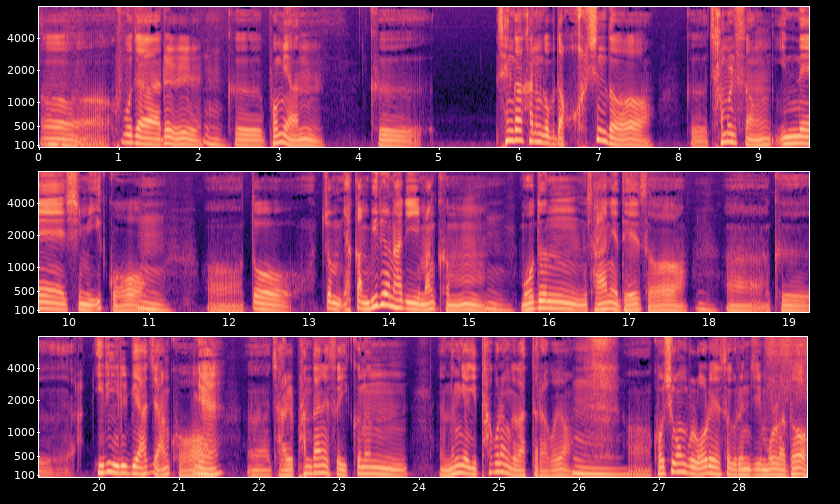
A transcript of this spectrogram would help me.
어 후보자를 음. 그 보면 그 생각하는 것보다 훨씬 더 그 참을성, 인내심이 있고 음. 어 또 좀 약간 미련하리만큼 음. 모든 사안에 대해서 음. 어그 일희일비하지 않고 예. 어, 잘 판단해서 이끄는 능력이 탁월한 것 같더라고요. 음. 어, 고시 공부를 오래 해서 그런지 몰라도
